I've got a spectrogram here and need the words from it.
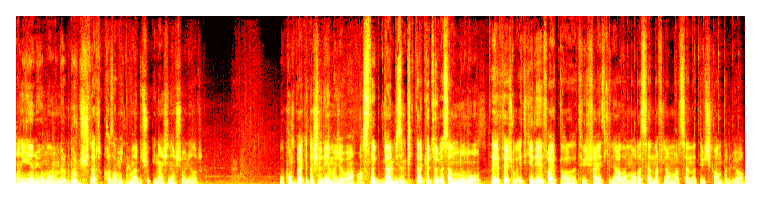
Lan iyi yanıyor anlamıyorum. 4 kişiler kazanma ihtimali düşük. İnançlı inançlı oynuyorlar. Bu komp belki taşır diye acaba? Aslında yani bizim pikler kötü. Mesela Nunu, TF çok etkili değil fightlarda. Twitch falan etkili. Adamlarda Senna falan var. Senna Twitch counterlıyor.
